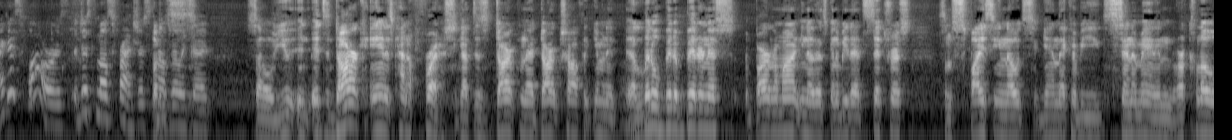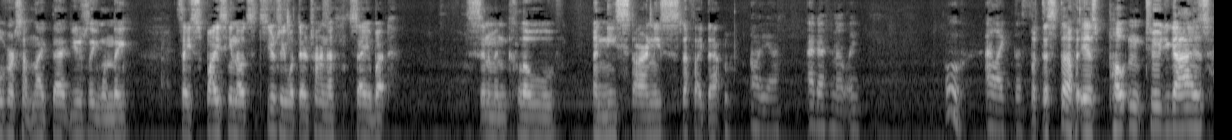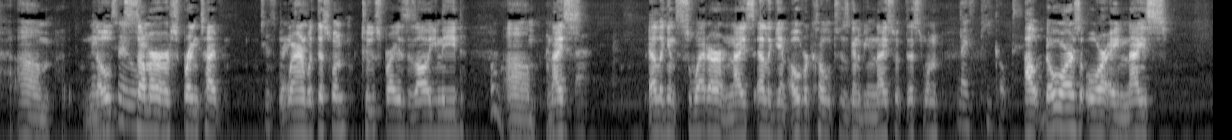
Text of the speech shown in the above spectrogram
I guess flowers. It just smells fresh. It smells really good. So you, it, it's dark and it's kind of fresh. You got this dark from that dark chocolate, giving it a little bit of bitterness. Bergamot, you know, that's going to be that citrus. Some spicy notes. Again, that could be cinnamon and, or clove or something like that. Usually, when they say spicy notes, it's usually what they're trying to say. But cinnamon, clove, anise, star anise, stuff like that. Oh yeah, I definitely. Ooh, I like this. But this stuff is potent too, you guys. Um, Maybe no two. summer or spring type wearing with this one. Two sprays is all you need. Ooh, Um, I like nice, elegant sweater, nice, elegant overcoat is going to be nice with this one. Nice pea coat. Outdoors or a nice,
